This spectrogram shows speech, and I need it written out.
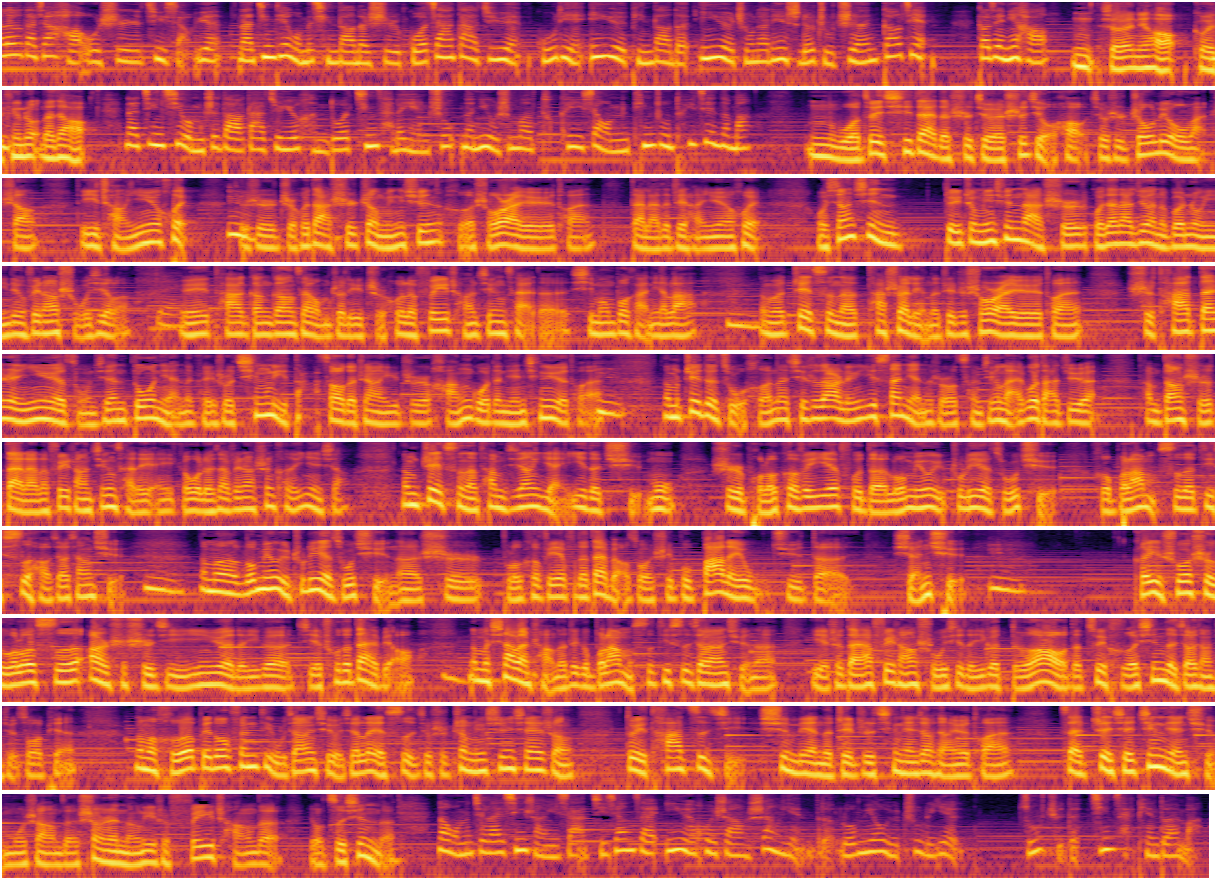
Hello，大家好，我是剧小院。那今天我们请到的是国家大剧院古典音乐频道的音乐重聊天室的主持人高健。高健你好，嗯，小袁你好，各位听众大家好。那近期我们知道大剧院有很多精彩的演出，那你有什么可以向我们听众推荐的吗？嗯，我最期待的是九月十九号，就是周六晚上的一场音乐会，就是指挥大师郑明勋和首尔乐团带来的这场音乐会。我相信。对郑明勋大师，国家大剧院的观众一定非常熟悉了，对，因为他刚刚在我们这里指挥了非常精彩的西蒙波卡涅拉。嗯，那么这次呢，他率领的这支首尔爱乐乐团是他担任音乐总监多年的，可以说倾力打造的这样一支韩国的年轻乐团。嗯，那么这对组合呢，其实在二零一三年的时候曾经来过大剧院，他们当时带来了非常精彩的演绎，给我留下非常深刻的印象。那么这次呢，他们即将演绎的曲目是普罗克菲耶夫的《罗密欧与朱丽叶》组曲和勃拉姆斯的第四号交响曲。嗯。那么，《罗密欧与朱丽叶》组曲呢，是普罗科菲耶夫的代表作，是一部芭蕾舞剧的选曲。嗯。可以说是俄罗斯二十世纪音乐的一个杰出的代表。那么下半场的这个勃拉姆斯第四交响曲呢，也是大家非常熟悉的一个德奥的最核心的交响曲作品。那么和贝多芬第五交响曲有些类似，就是郑明勋先生对他自己训练的这支青年交响乐团，在这些经典曲目上的胜任能力是非常的有自信的。那我们就来欣赏一下即将在音乐会上上演的《罗密欧与朱丽叶》组曲的精彩片段吧。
